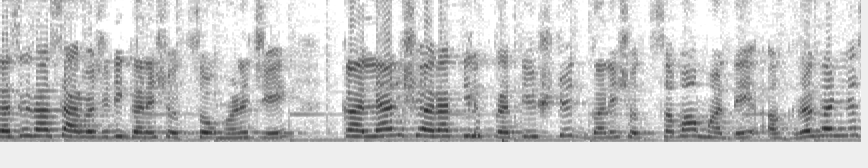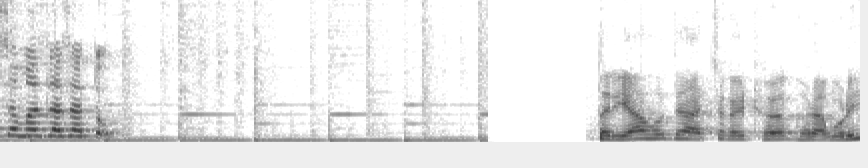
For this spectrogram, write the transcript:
तसेच हा सार्वजनिक गणेशोत्सव म्हणजे कल्याण शहरातील प्रतिष्ठित गणेशोत्सवामध्ये अग्रगण्य समजला जातो. तर या होत्या आजच्या काही ठळक घडामोडी.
